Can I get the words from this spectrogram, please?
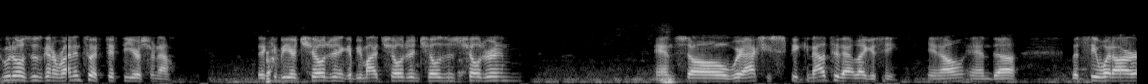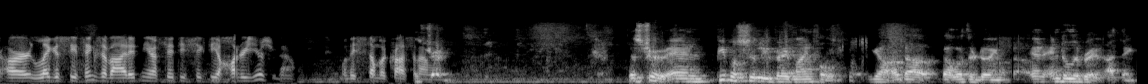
who knows who's going to run into it 50 years from now? It could be your children. It could be my children, children's children. And so we're actually speaking out to that legacy, you know, and uh, let's see what our, our legacy thinks about it, you know, 50, 60, 100 years from now when they stumble across. That's true. That's true. And people should be very mindful you know, about, about what they're doing and, and deliberate, I think.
